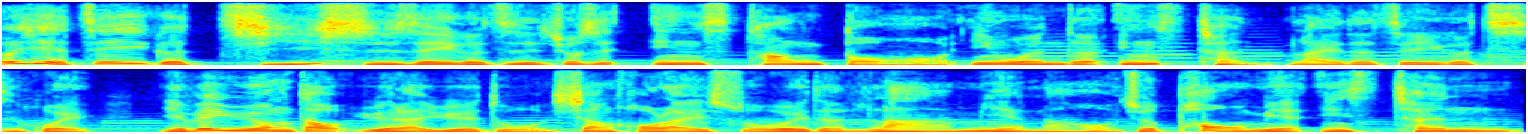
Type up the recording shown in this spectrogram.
而且这一个即时这一个字，就是 instant 哦，英文的 instant 来的这一个词汇，也被运用到越来越多。像后来所谓的拉面啊，哦，就泡面 instant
